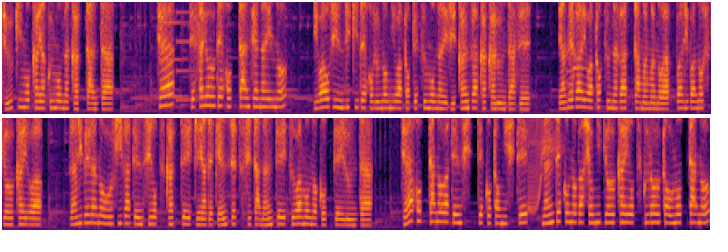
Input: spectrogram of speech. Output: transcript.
重機も火薬もなかったんだ。じゃあ、手作業で掘ったんじゃないの？岩を人力で掘るのにはとてつもない時間がかかるんだぜ。屋根が岩と繋がったままのアッパリバノス境界は、ラリベラの王妃が天使を使って一夜で建設したなんて逸話も残っているんだ。じゃあ掘ったのは天使ってことにして、なんでこの場所に教会を作ろうと思ったの？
